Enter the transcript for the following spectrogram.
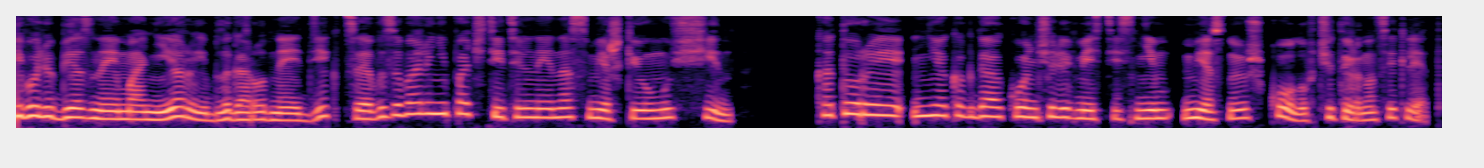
Его любезные манеры и благородная дикция вызывали непочтительные насмешки у мужчин, которые некогда окончили вместе с ним местную школу в 14 лет.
